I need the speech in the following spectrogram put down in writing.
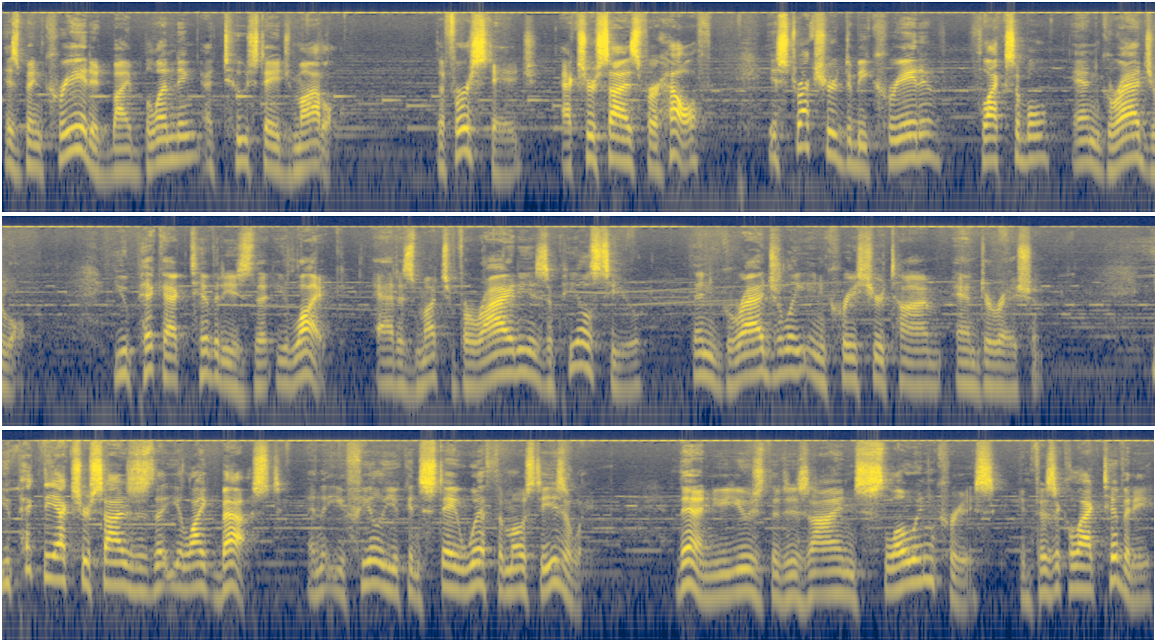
has been created by blending a two-stage model. The first stage, Exercise for Health, is structured to be creative, flexible, and gradual. You pick activities that you like, add as much variety as appeals to you, then gradually increase your time and duration. You pick the exercises that you like best and that you feel you can stay with the most easily. Then you use the designed slow increase in physical activity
